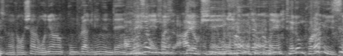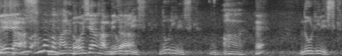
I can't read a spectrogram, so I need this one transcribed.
제가 러시아를 5년 공부를 하긴 했는데. 아, 러시아 네, 공부해서 저- 아 역시 네, 한국자가 네. 우리 데려온 보람이 있어요. 예, 예, 자, 한, 번- 한 번만 발음. 러시아 갑니다. 노릴스크. 노릴스크. 응. 아, 네? 노릴스크.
